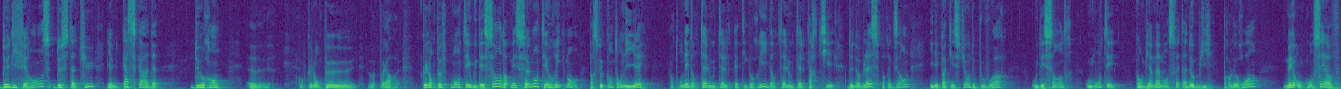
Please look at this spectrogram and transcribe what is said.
de différences, de statuts. Il y a une cascade de rangs que l'on peut l'on peut monter ou descendre, mais seulement théoriquement. Parce que quand on y est, quand on est dans telle ou telle catégorie, dans tel ou tel quartier de noblesse, par exemple, il n'est pas question de pouvoir ou descendre ou monter, quand bien même on serait anobli par le roi, mais on conserve,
